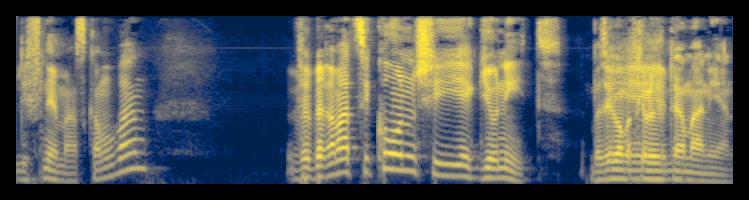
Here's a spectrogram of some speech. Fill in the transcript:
לפני מס כמובן, וברמת סיכון שהיא הגיונית. וזה גם מתחיל להיות אה, יותר מעניין.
